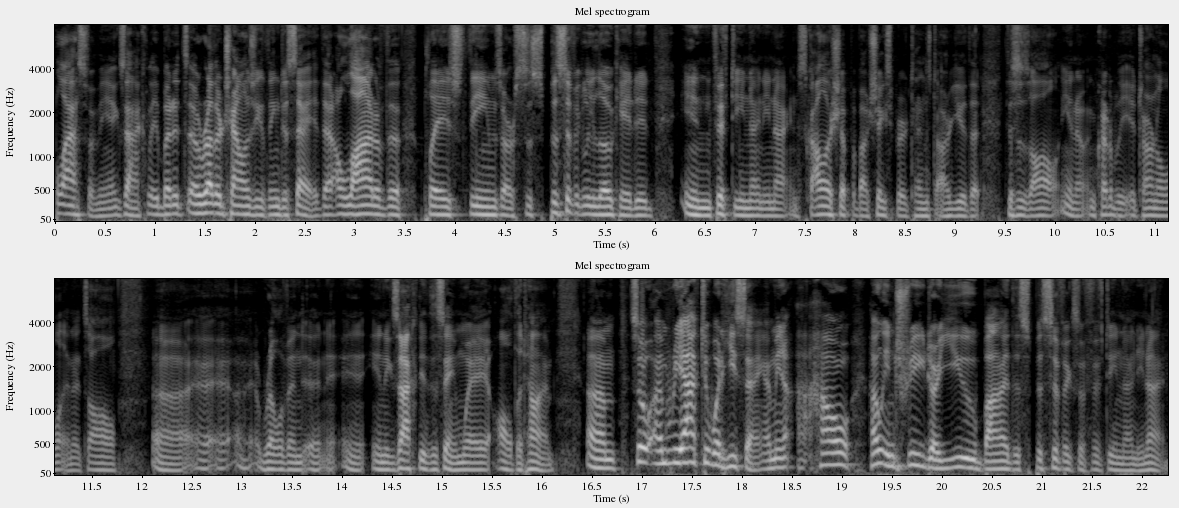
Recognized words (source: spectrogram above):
blasphemy exactly, but it's a rather challenging thing to say that a lot of the play's themes are specifically located in 1599. Scholarship about Shakespeare tends to argue that this is all, you know, incredibly eternal and it's all uh, uh, uh relevant in, in, exactly the same way all the time. Um, so I um, react to what he's saying. I mean, how how intrigued are you by the specifics of 1599?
